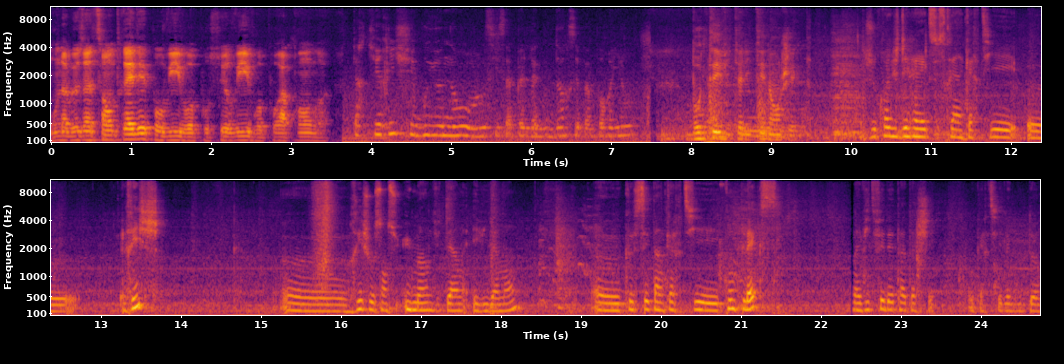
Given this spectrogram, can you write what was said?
On a besoin de s'entraider pour vivre, pour survivre, pour apprendre. Quartier riche et bouillonnant, hein, s'il s'appelle la Goutte d'Or, c'est pas pour rien. Beauté, vitalité, danger. Je crois que je dirais que ce serait un quartier euh, riche, euh, riche au sens humain du terme évidemment, euh, que c'est un quartier complexe. On a vite fait d'être attaché au quartier de la Goutte d'Or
